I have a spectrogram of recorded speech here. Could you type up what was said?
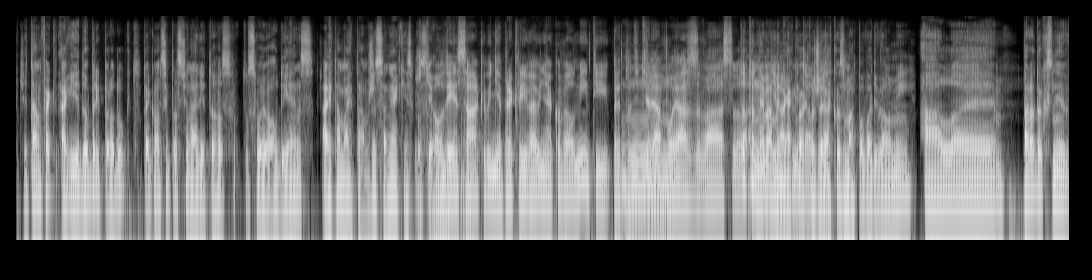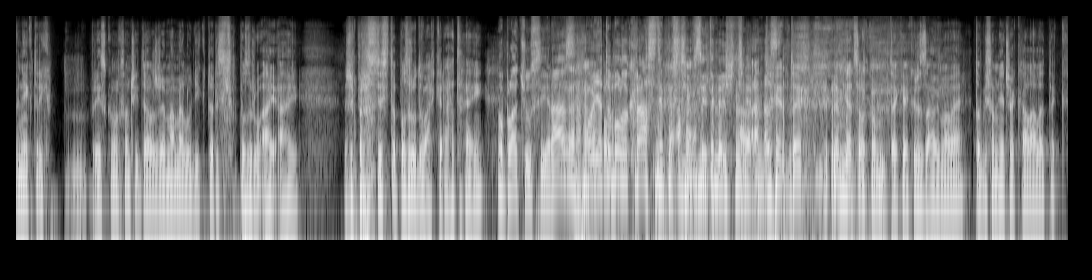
Čiže tam fakt, ak je dobrý produkt, tak on si proste nájde toho, tú svoju audience, aj tam, aj tam, že sa nejakým Tie spôsobom... audience sa akoby neprekrývajú nejako veľmi, tí predplatiteľia mm, voja z vás. Toto nemáme nejako akože, ako zmapovať veľmi, ale paradoxne v niektorých prieskumoch som čítal, že máme ľudí, ktorí si to pozrú aj aj. Že proste si to pozrú dvakrát, hej. Poplačú si raz a povedia, to bolo krásne, pustím si to ešte raz. to je, to je pre mňa celkom také akože zaujímavé. To by som nečakal, ale tak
